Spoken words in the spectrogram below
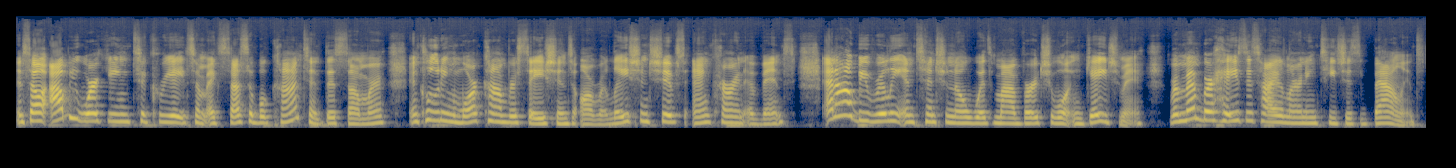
And so I I'll be working to create some accessible content this summer, including more conversations on relationships and current events. And I'll be really intentional with my virtual engagement. Remember, Hayes' Higher Learning teaches balance.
